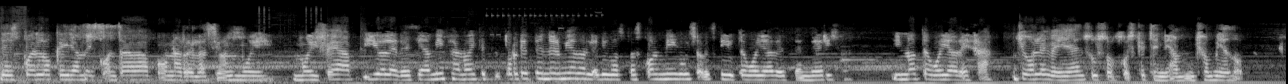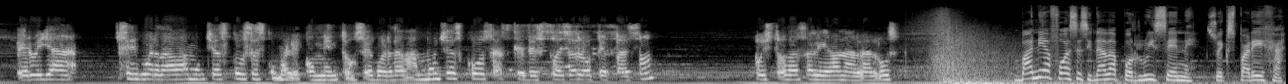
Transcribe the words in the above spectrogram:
Después lo que ella me contaba fue una relación muy, muy fea. Y yo le decía a mi hija, no hay que, ¿por qué tener miedo? Le digo, estás conmigo y sabes que yo te voy a defender, hija. Y no te voy a dejar. Yo le veía en sus ojos que tenía mucho miedo. Pero ella se guardaba muchas cosas, como le comento, se guardaba muchas cosas que después de lo que pasó, pues todas salieron a la luz. Vania fue asesinada por Luis N., su expareja.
